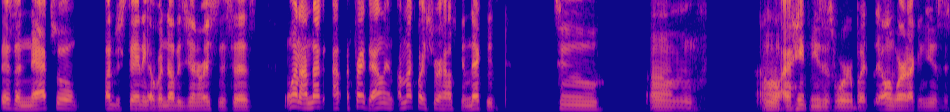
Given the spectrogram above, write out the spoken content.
there's a natural understanding of another generation that says, one, I'm not, I, frankly, I don't, I'm not quite sure how it's connected to, um, I don't know, I hate to use this word, but the only word I can use is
